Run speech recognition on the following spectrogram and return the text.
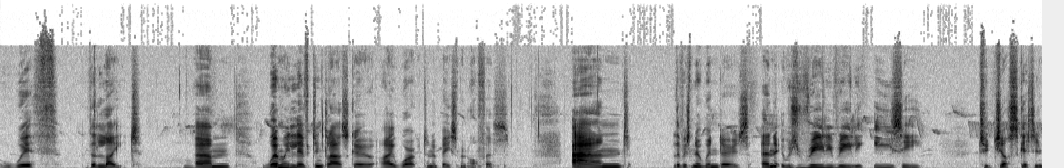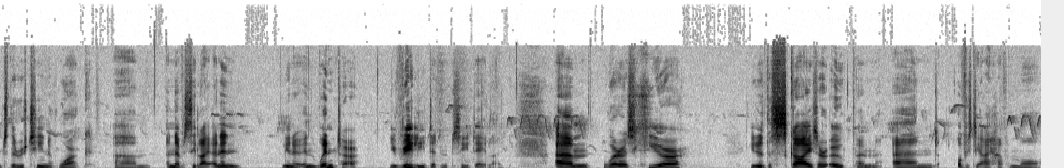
with the light. Um, when we lived in Glasgow, I worked in a basement office and there was no windows, and it was really, really easy to just get into the routine of work um, and never see light. And in, you know, in winter, you really didn't see daylight. Um, whereas here, you know, the skies are open, and obviously I have more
